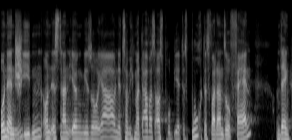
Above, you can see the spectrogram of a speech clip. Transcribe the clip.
unentschieden mhm. und ist dann irgendwie so, ja, und jetzt habe ich mal da was ausprobiert, das Buch, das war dann so Fan und denkt,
